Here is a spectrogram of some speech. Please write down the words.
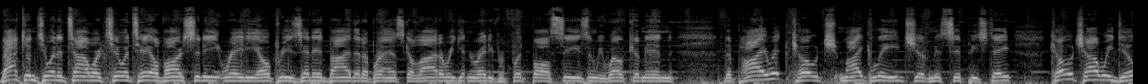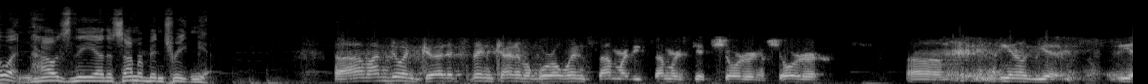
Back into it at Tower 2 at Hail Varsity Radio, presented by the Nebraska Lottery. Getting ready for football season. We welcome in the Pirate coach, Mike Leach of Mississippi State. Coach, how we doing? How's the uh, the summer been treating you? Um, I'm doing good. It's been kind of a whirlwind summer. These summers get shorter and shorter. Um, you know, you, you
